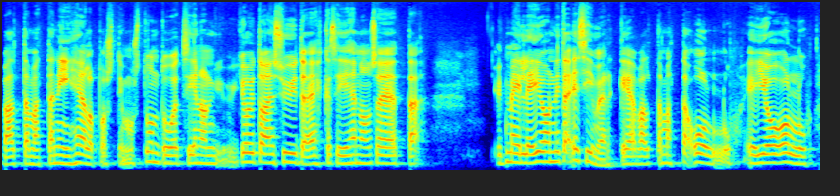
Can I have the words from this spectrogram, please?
välttämättä niin helposti. Musta tuntuu, että siinä on joitain syitä. Ehkä siihen on se, että, että meillä ei ole niitä esimerkkejä välttämättä ollut. Ei ole ollut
